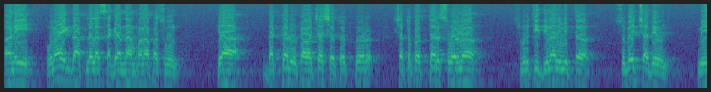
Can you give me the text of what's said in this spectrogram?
आणि पुन्हा एकदा आपल्याला सगळ्यांना मनापासून या दख्खन उठावाच्या शतकोत्तर शतकोत्तर सुवर्ण स्मृती दिनानिमित्त शुभेच्छा देऊन मी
